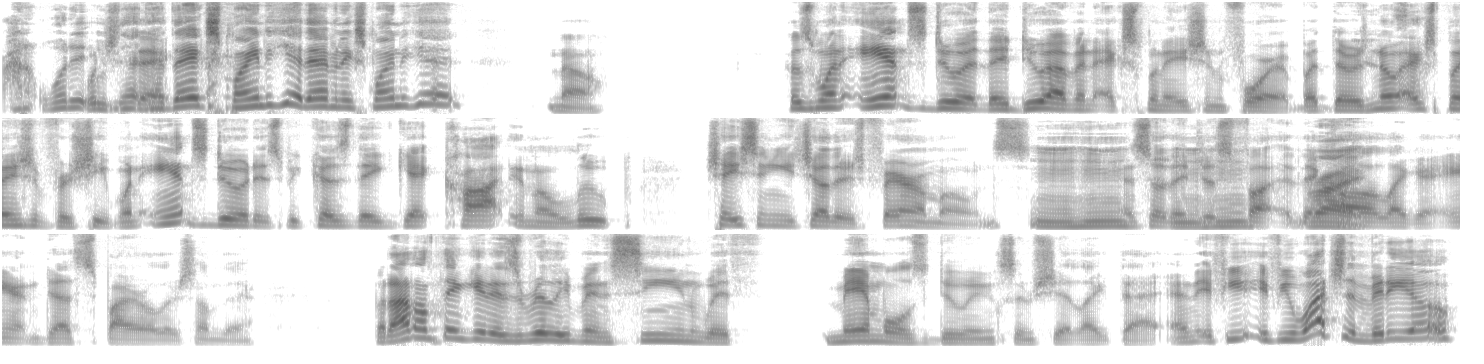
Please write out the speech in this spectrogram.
I don't, what, it, What'd have think? they explained it yet? They haven't explained it yet. No. Because when ants do it, they do have an explanation for it, but there's no explanation for sheep. When ants do it, it's because they get caught in a loop chasing each other's pheromones, Mhm, and so they just mhm, fi- they right. call it like an ant death spiral or something. But I don't think it has really been seen with mammals doing some shit like that. And if you if you watch the video,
